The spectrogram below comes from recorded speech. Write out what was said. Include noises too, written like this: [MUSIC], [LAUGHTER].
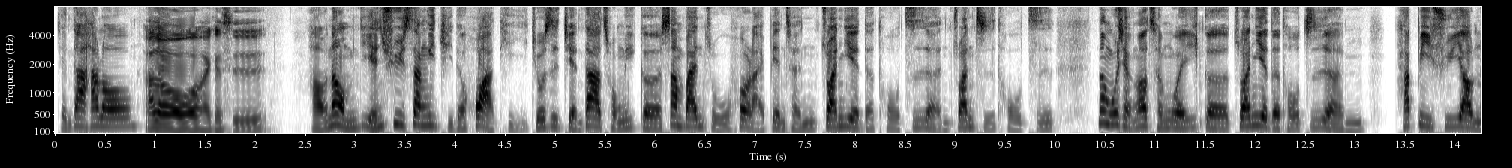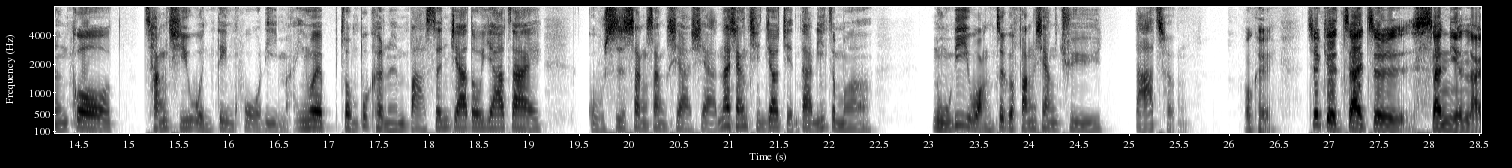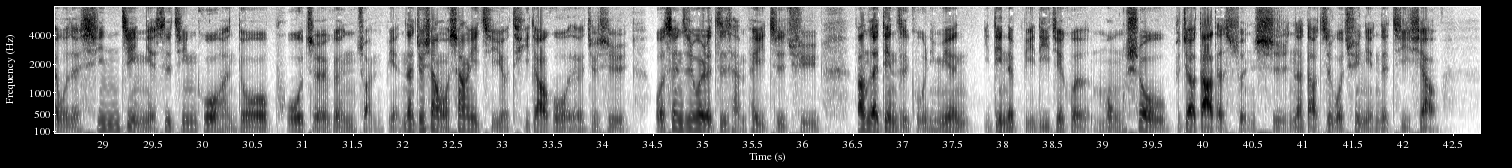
简大，Hello，Hello，艾克斯。好，那我们延续上一集的话题，就是简大从一个上班族，后来变成专业的投资人，专职投资。那我想要成为一个专业的投资人，他必须要能够长期稳定获利嘛，因为总不可能把身家都压在股市上上下下。那想请教简大，你怎么努力往这个方向去达成？OK，这个在这三年来，我的心境也是经过很多波折跟转变。那就像我上一集有提到过的，就是我甚至为了资产配置去放在电子股里面一定的比例，结果蒙受比较大的损失，那导致我去年的绩效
